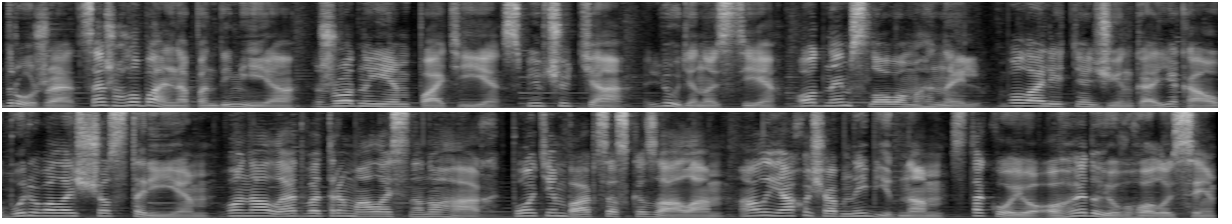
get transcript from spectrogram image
Друже, це ж глобальна пандемія, жодної емпатії, співчуття, людяності. Одним словом, гниль. Була літня жінка, яка обурювала, що старіє. Вона ледве трималась на ногах. Потім бабця сказала: Але я хоча б не бідна. З такою огидою в голосі.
